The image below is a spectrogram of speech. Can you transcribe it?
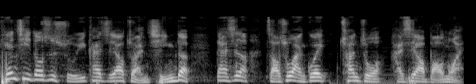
天气都是属于开始要转晴的。但是呢，早出晚归，穿着还是要保暖。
